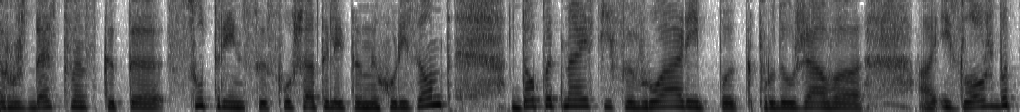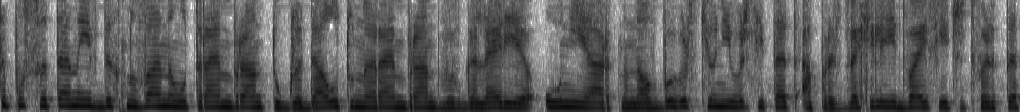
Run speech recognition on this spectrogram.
рождественската сутрин с слушателите на Хоризонт. До 15 февруари пък продължава изложбата посветена посветена и вдъхновена от Рембрандт, огледалото на Рембрандт в галерия Униарт на Нов Български университет, а през 2024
